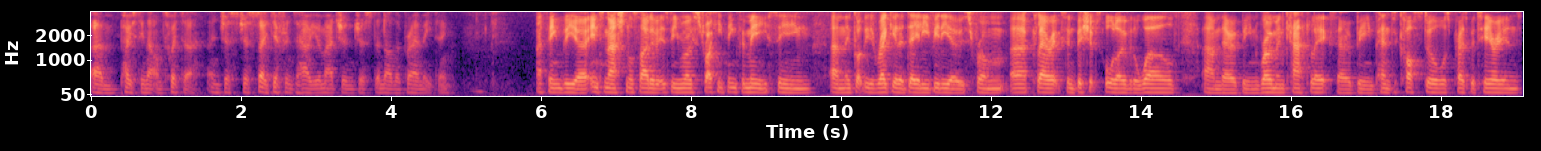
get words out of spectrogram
um, posting that on Twitter, and just just so different to how you imagine just another prayer meeting. I think the uh, international side of it has been the most striking thing for me. Seeing um, they've got these regular daily videos from uh, clerics and bishops all over the world. Um, there have been Roman Catholics, there have been Pentecostals, Presbyterians.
